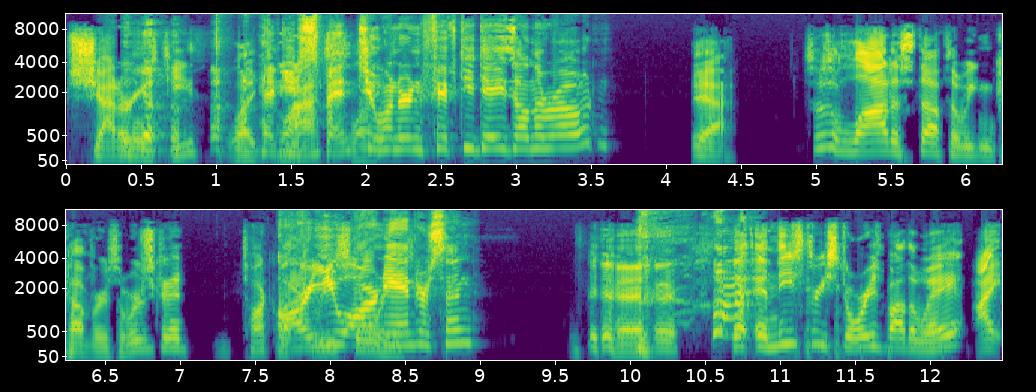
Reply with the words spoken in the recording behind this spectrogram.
shattering his teeth? Like, Have glass? you spent Like, 250 days on the road? Yeah. So there's a lot of stuff that we can cover. So we're just gonna talk about. Are three you Arn. Anderson? and these three stories, by the way, I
